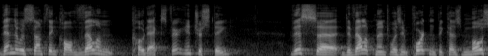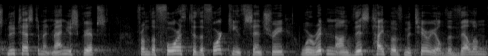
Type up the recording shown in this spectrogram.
Then there was something called vellum codex, very interesting. This uh, development was important because most New Testament manuscripts from the 4th to the 14th century were written on this type of material, the vellum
